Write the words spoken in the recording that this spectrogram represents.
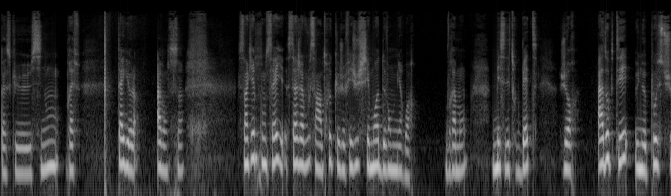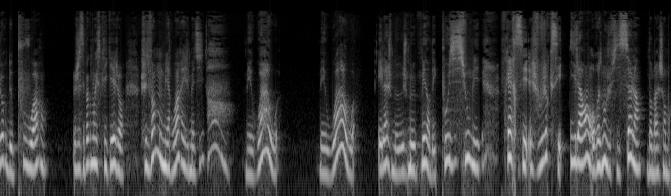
parce que sinon, bref, ta gueule, avance. Cinquième conseil, ça j'avoue c'est un truc que je fais juste chez moi devant mon miroir. Vraiment. Mais c'est des trucs bêtes. Genre adopter une posture de pouvoir je sais pas comment expliquer, genre, je suis devant mon miroir et je me dis, oh, mais waouh, mais waouh. Et là, je me, je me mets dans des positions, mais frère, c'est, je vous jure que c'est hilarant. Heureusement, je suis seule hein, dans ma chambre.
